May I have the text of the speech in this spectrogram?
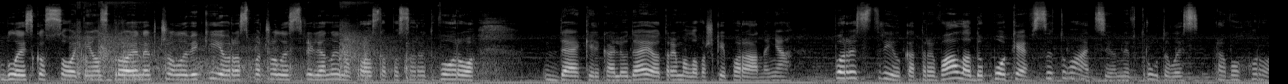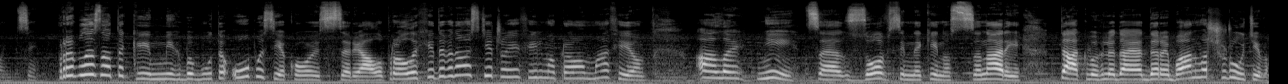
Близько сотні озброєних чоловіків розпочали стрілянину просто посеред двору. Декілька людей отримало важкі поранення. Перестрілка тривала, допоки в ситуацію не втрутились правоохоронці. Приблизно таким міг би бути опис якогось серіалу про лихі 90-ті чи фільму про мафію. Але ні, це зовсім не кіносценарій. Так виглядає деребан маршрутів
